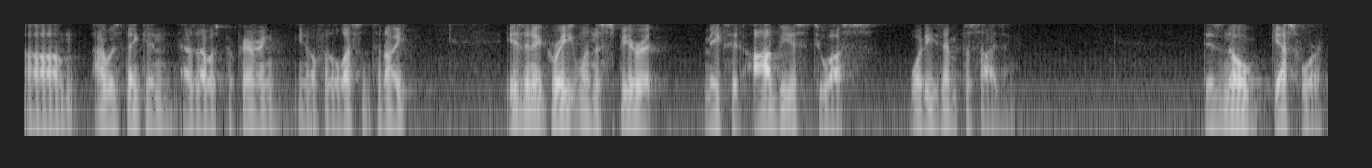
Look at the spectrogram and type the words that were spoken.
Um, I was thinking as I was preparing, you know, for the lesson tonight, isn't it great when the Spirit makes it obvious to us what He's emphasizing? There's no guesswork.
